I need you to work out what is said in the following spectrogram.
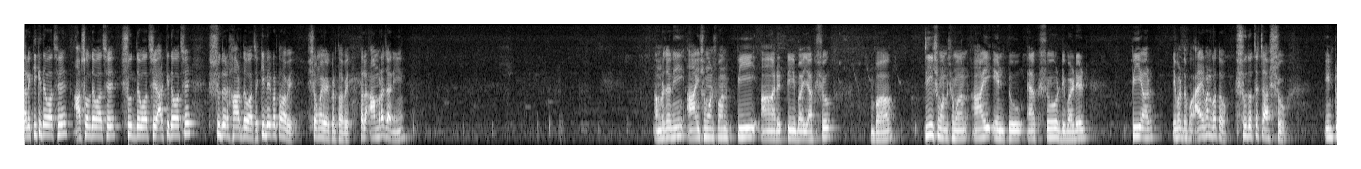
তাহলে কি কি দেওয়া আছে? আসল দেওয়া আছে, সুদ দেওয়া আছে, আর কি দেওয়া আছে? সুদের হার দেওয়া আছে। কি বের করতে হবে? সময় বের করতে হবে। তাহলে আমরা জানি আমরা জানি আই সমান সমান পি আর টি বাই একশো বা টি সমান সমান আই ইন্টু একশো ডিভাইডেড পি আর এবার দেখো আয়ের মান কত? সুদ হচ্ছে চারশো ইন্টু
